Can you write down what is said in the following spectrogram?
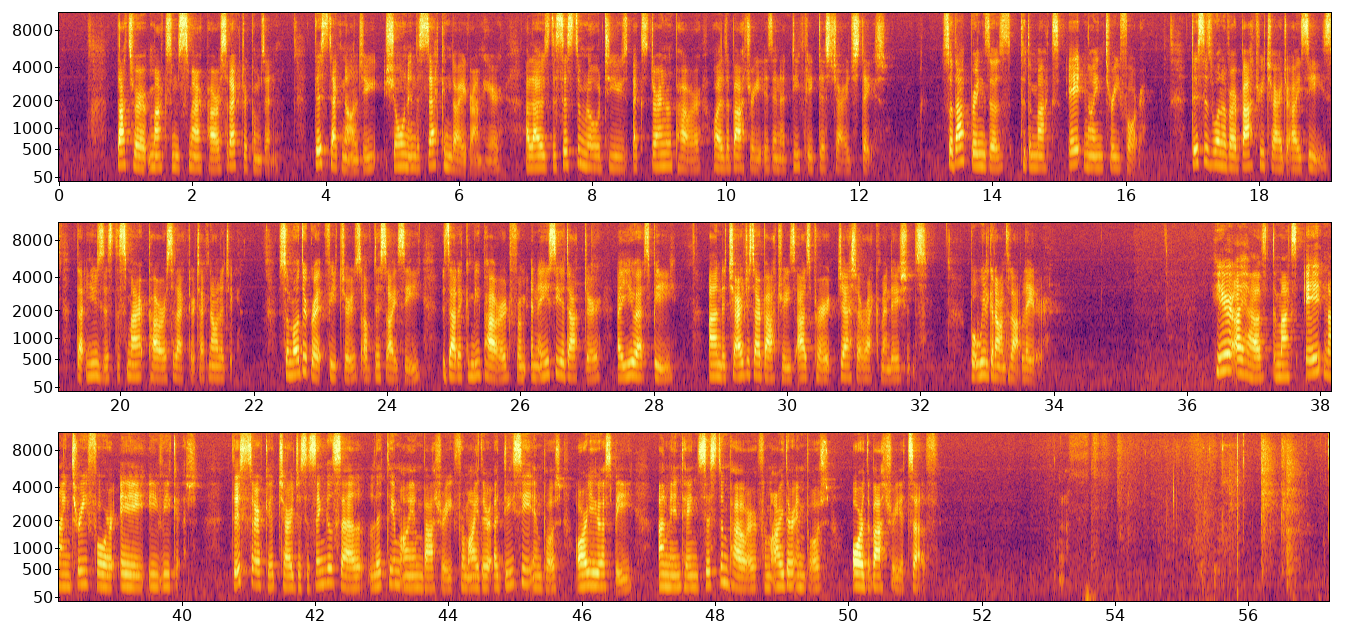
That's where Maxim's Smart Power Selector comes in. This technology, shown in the second diagram here, allows the system load to use external power while the battery is in a deeply discharged state. So that brings us to the MAX 8934. This is one of our battery charger ICs that uses the Smart Power Selector technology. Some other great features of this IC is that it can be powered from an AC adapter, a USB, and it charges our batteries as per JEITA recommendations. But we'll get on to that later. Here I have the MAX 8934A EV kit. This circuit charges a single cell lithium ion battery from either a DC input or USB and maintains system power from either input or the battery itself.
